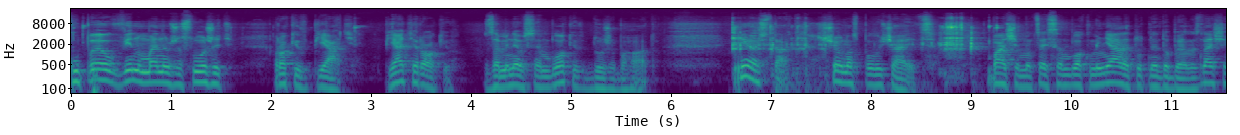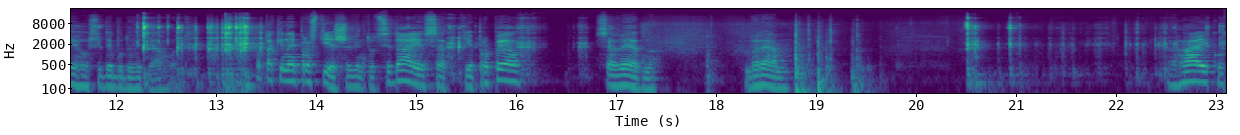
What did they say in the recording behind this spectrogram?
Купив, він у мене вже служить років 5. 5 років. Замінив 7 блоків дуже багато. І ось так. Що в нас виходить? Бачимо, цей семблок міняли, тут не добили. Значить, я його сюди буду витягувати. Отак і найпростіше. Він тут сідає, все, тут є пропил, все видно. Беремо гайку.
